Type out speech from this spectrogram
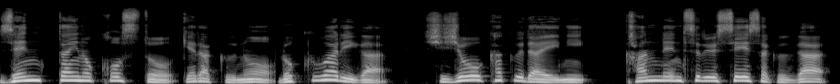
全体のコスト下落の6割が市場拡大に関連する政策が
